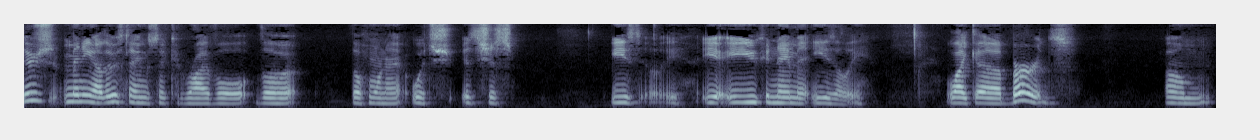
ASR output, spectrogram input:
there's many other things that could rival the the hornet, which it's just easily you, you can name it easily, like uh birds. Um,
